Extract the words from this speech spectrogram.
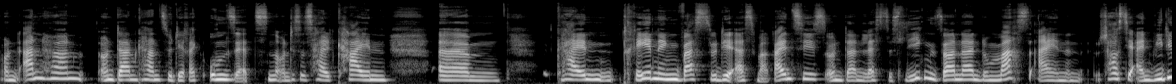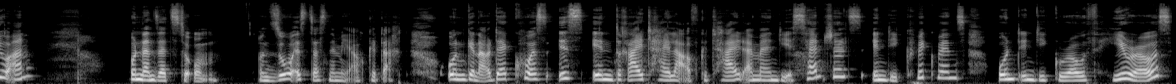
und anhören und dann kannst du direkt umsetzen. Und es ist halt kein ähm, kein Training, was du dir erstmal reinziehst und dann lässt es liegen, sondern du machst einen, schaust dir ein Video an und dann setzt du um. Und so ist das nämlich auch gedacht. Und genau, der Kurs ist in drei Teile aufgeteilt. Einmal in die Essentials, in die Quick Wins und in die Growth Heroes.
